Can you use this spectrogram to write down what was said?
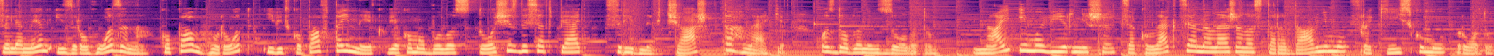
Селянин із Рогозина копав город і відкопав тайник, в якому було 165 срібних чаш та глеків, оздоблених золотом. Найімовірніше, ця колекція належала стародавньому фракійському роду.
